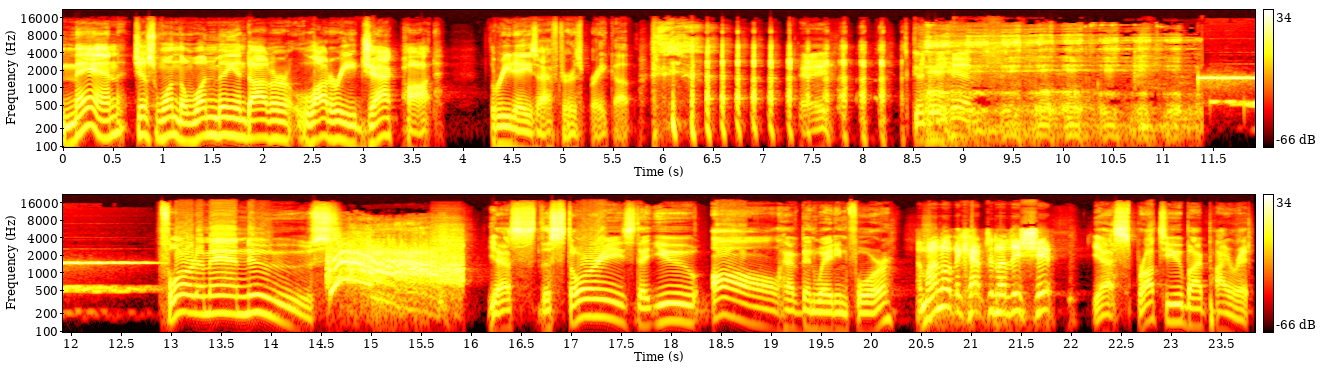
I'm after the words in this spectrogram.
man just won the $1 million lottery jackpot three days after his breakup. hey it's good to hit Florida Man News. Ah! Yes, the stories that you all have been waiting for. Am I not the captain of this ship? Yes, brought to you by Pirate.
